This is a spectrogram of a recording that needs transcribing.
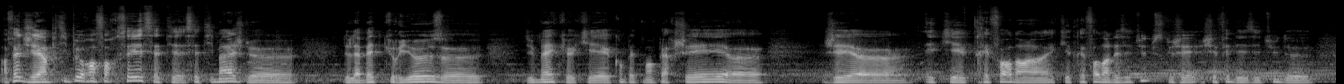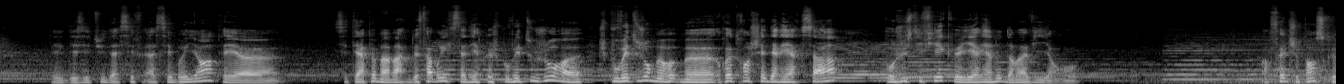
En fait, j'ai un petit peu renforcé cette, image de, la bête curieuse, du mec qui est complètement perché, j'ai euh, et qui est très fort dans les études puisque j'ai fait des études des, études assez brillantes et euh, c'était un peu ma marque de fabrique, c'est-à-dire que je pouvais toujours euh, me, retrancher derrière ça pour justifier qu'il n'y ait rien d'autre dans ma vie en gros. En fait, je pense que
